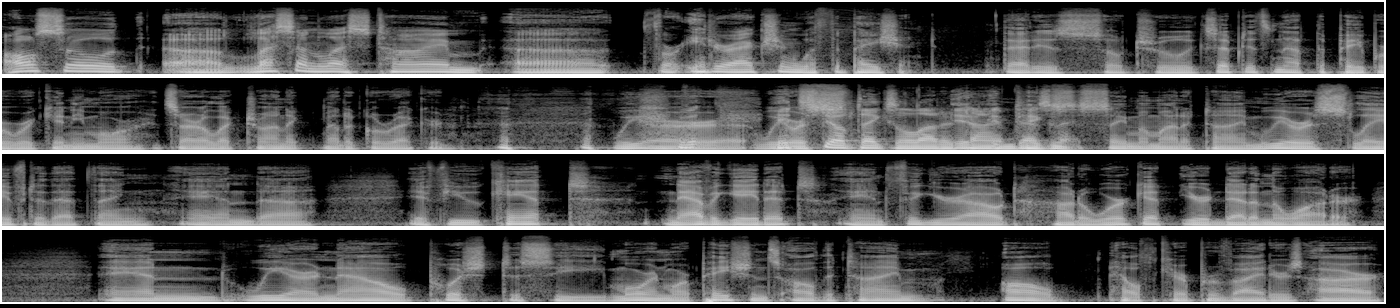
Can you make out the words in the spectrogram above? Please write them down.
also uh, less and less time uh, for interaction with the patient. That is so true. Except it's not the paperwork anymore; it's our electronic medical record. we are. Uh, we it are, still takes a lot of time, it, it doesn't takes it? The same amount of time. We are a slave to that thing, and uh, if you can't navigate it and figure out how to work it, you're dead in the water. And we are now pushed to see more and more patients all the time. All healthcare providers are,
